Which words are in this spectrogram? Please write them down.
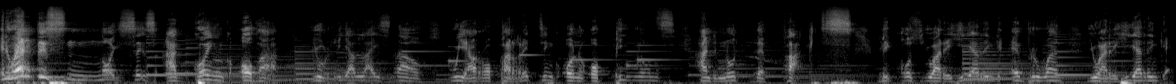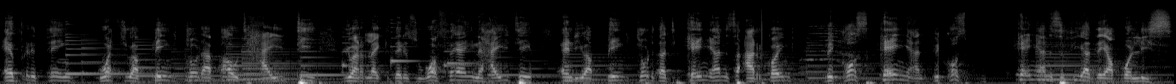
And when these noises are going over, you realize now we are operating on opinions and not the facts because you are hearing everyone, you are hearing everything, what you are being told about Haiti. You are like, there is warfare in Haiti, and you are being told that Kenyans are going because Kenyan, because Kenyans fear their police.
